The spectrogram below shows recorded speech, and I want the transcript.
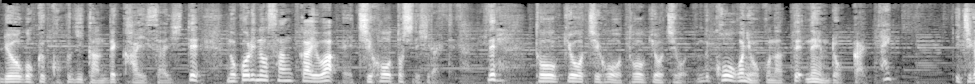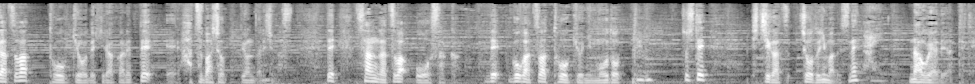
両国国技館で開催して残りの3回はえー地方都市で開いてで東京地方東京地方。で交互に行って年6回、はい。1月は東京で開かれてえー初場所って呼んだりします。で3月は大阪。で5月は東京に戻って、そして7月ちょうど今ですね。はい名古屋でやってて。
